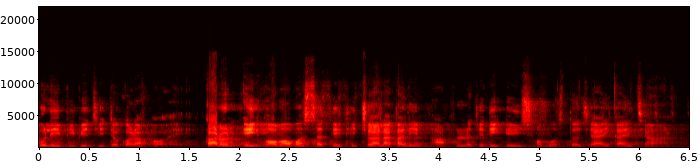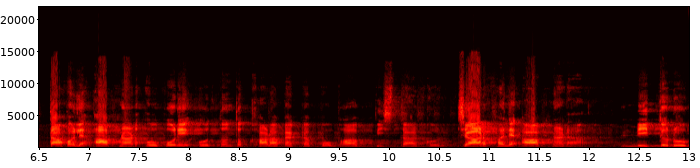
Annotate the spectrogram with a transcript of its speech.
বলেই বিবেচিত করা হয়। কারণ এই অমাবস্যা তিথি চলাকালীন আপনারা যদি এই সমস্ত জায়গায় যান, তাহলে আপনার ওপরে অত্যন্ত খারাপ একটা প্রভাব বিস্তার করবে। যার ফলে আপনারা নিত্য রোগ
